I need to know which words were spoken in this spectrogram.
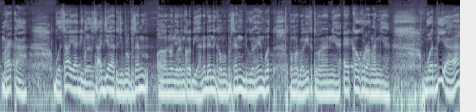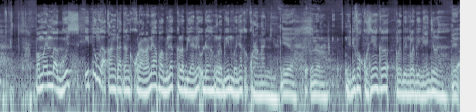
mereka. Buat saya dibalance aja 70% eh, nonjolin kelebihannya dan 30% digunakan buat memperbaiki keturunannya eh kekurangannya. Buat dia pemain bagus itu nggak akan kelihatan kekurangannya apabila kelebihannya udah ngelebihin banyak kekurangannya. Iya, bener. Jadi fokusnya ke kelebihan-kelebihannya aja lah. Iya.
